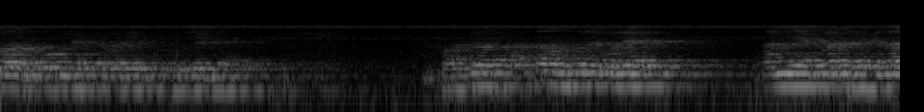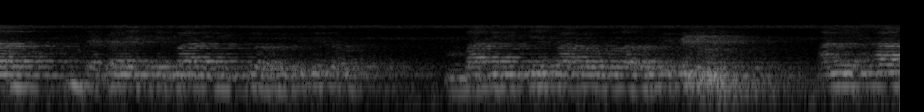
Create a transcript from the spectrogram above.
আমার ঘুম ঘুরিয়ে আমি একবার দেখলাম সেখানে একটি বিক্রি বিক্রি আমি সাত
